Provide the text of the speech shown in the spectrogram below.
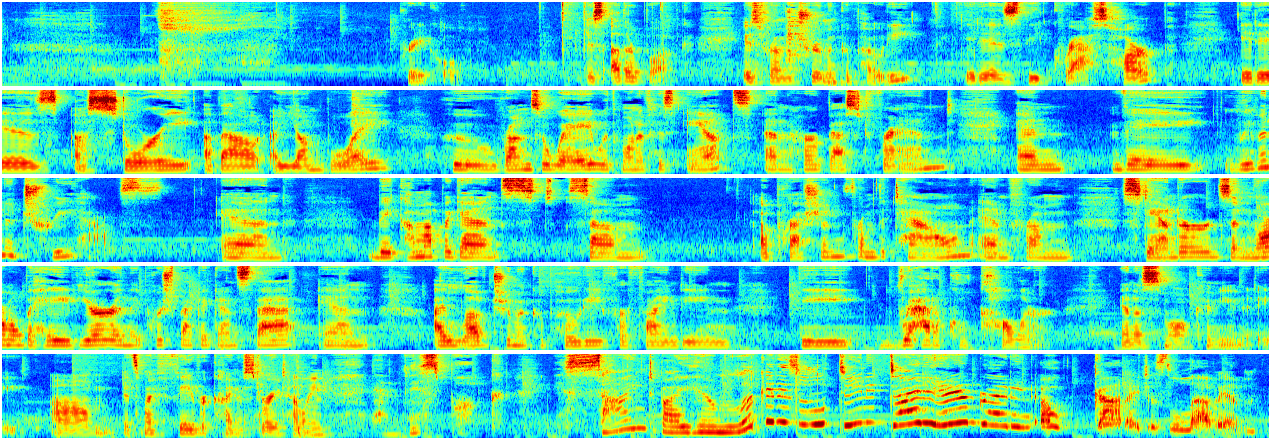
pretty cool. This other book is from Truman Capote. It is The Grass Harp. It is a story about a young boy who runs away with one of his aunts and her best friend, and they live in a treehouse. And they come up against some oppression from the town and from standards and normal behavior, and they push back against that. And I love Truman Capote for finding the radical color in a small community. Um, it's my favorite kind of storytelling. And this book is signed by him. Look at his little teeny tiny handwriting. Oh, God, I just love him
